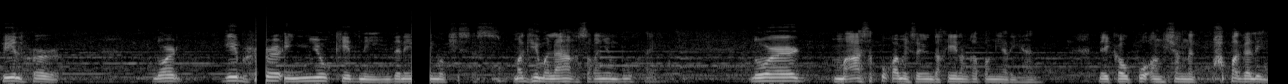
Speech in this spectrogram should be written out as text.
heal her. Lord, give her a new kidney in the name of Jesus. Maghimala ka sa kanyang buhay. Lord, maasa po kami sa iyong dakilang kapangyarihan na ikaw po ang siyang nagpapagaling.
